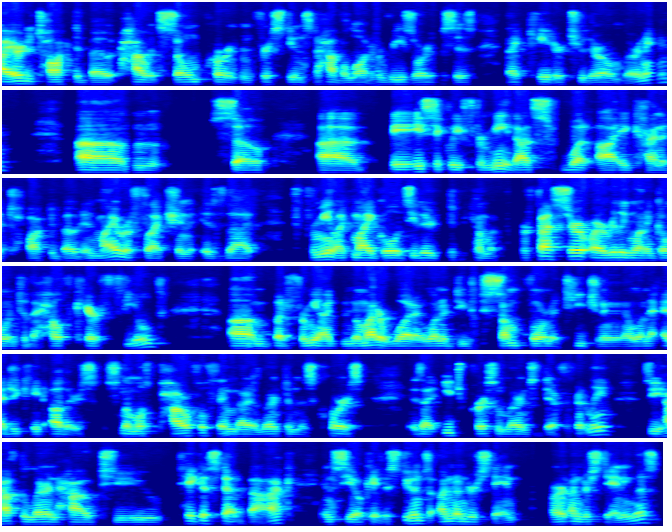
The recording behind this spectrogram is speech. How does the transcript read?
I already talked about how it's so important for students to have a lot of resources that cater to their own learning. Um, so uh, basically for me, that's what I kind of talked about in my reflection is that for me, like my goal is either to become a professor or I really want to go into the healthcare field. Um, but for me, I, no matter what, I want to do some form of teaching. I want to educate others. So the most powerful thing that I learned in this course is that each person learns differently. So you have to learn how to take a step back and see, okay, the students understand aren't understanding this.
